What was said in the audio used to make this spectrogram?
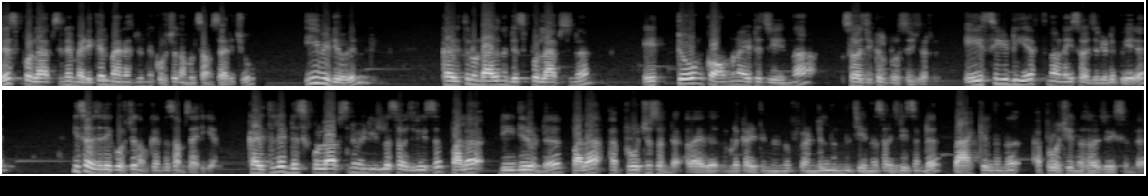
ഡിസ്ക് പ്രൊലാപ്സിന്റെ മെഡിക്കൽ മാനേജ്മെന്റിനെ കുറിച്ച് നമ്മൾ സംസാരിച്ചു. ഈ വീഡിയോയിൽ കഴുത്തിലുണ്ടാകുന്ന ഡിസ്ക് പ്രൊലാപ്സിന് ഏറ്റവും കോമൺ ആയിട്ട് ചെയ്യുന്ന surgical procedure A C D F എന്നാണ് ഈ സർജറിയുടെ പേര്. ഈ സർജറിയെ കുറിച്ച് നമുക്ക് ഇന്ന് സംസാരിക്കാം. കഴുത്തിലെ ഡിസ്ക് പ്രൊലാപ്സിന് വേണ്ടിയിട്ടുള്ള സർജറീസ് പല രീതിയിലുണ്ട് പല അപ്രോച്ചസ് ഉണ്ട്. അതായത് നമ്മൾ കഴുത്തിൽ നിന്ന് ഫ്രണ്ടിൽ നിന്ന് ചെയ്യുന്ന സർജറീസ് ഉണ്ട് ബാക്കിൽ നിന്ന് അപ്രോച്ച് ചെയ്യുന്ന സർജറീസ് ഉണ്ട്.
